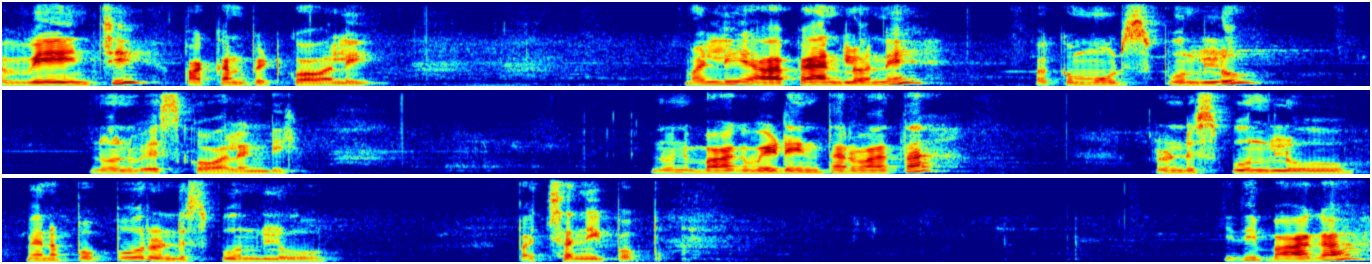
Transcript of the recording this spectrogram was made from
అవి వేయించి పక్కన పెట్టుకోవాలి. మళ్ళీ ఆ ప్యాన్లోనే ఒక మూడు స్పూన్లు నూనె వేసుకోవాలండి. నూనె బాగా వేడైన తర్వాత రెండు స్పూన్లు మినపప్పు రెండు స్పూన్లు పచ్చనీపప్పు. ఇది బాగా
